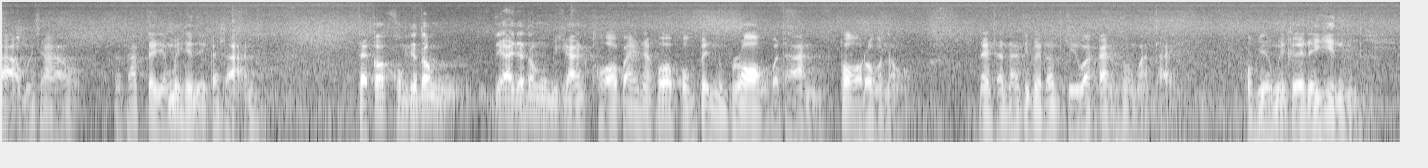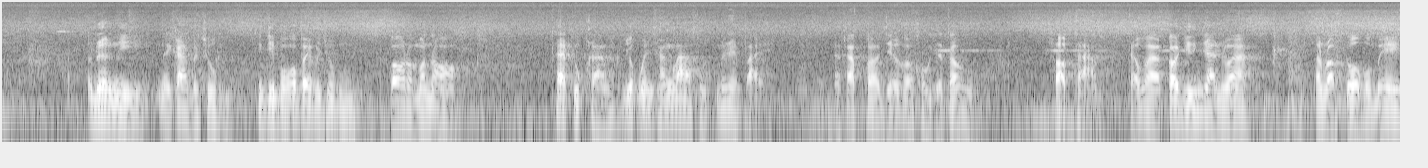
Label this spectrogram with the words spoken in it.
ข่าวเมื่อเช้านะครับ แต่ยังไม่เห็นเอกสาร แต่ก็คงจะต้องเดี๋ยวอาจจะต้องมีการขอไปนะ เพราะว่าผมเป็นรองประธานกอรมนในฐานะที่เป็นรัฐมนตรีว่าการกระทรวงมหาดไทย ผมยังไม่เคยได้ยินเรื่องนี้ในการประชุม จริงๆ ผมก็ไปประชุมกรมนแทบทุกครั้ง ยกเว้นครั้งล่าสุดไม่ได้ไปนะครับ ก็เดี๋ยวก็คงจะต้องสอบถาม แต่ว่าก็ยืนยันว่าสำหรับตัวผมเอง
